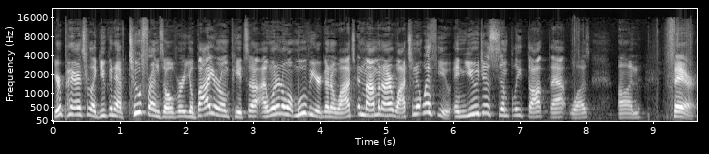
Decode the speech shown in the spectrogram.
Your parents were like, you can have two friends over, you'll buy your own pizza, I want to know what movie you're going to watch, and mom and I are watching it with you. And you just simply thought that was unfair.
